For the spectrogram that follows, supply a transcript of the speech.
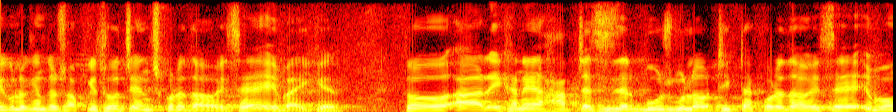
এগুলো কিন্তু সব কিছু চেঞ্জ করে দেওয়া হয়েছে এই বাইকের। তো, আর এখানে হাফ চাসিসের বুশগুলোও ঠিকঠাক করে দেওয়া হয়েছে এবং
